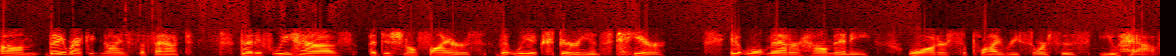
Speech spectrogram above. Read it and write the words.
um, they recognize the fact that if we have additional fires that we experienced here, it won't matter how many water supply resources you have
